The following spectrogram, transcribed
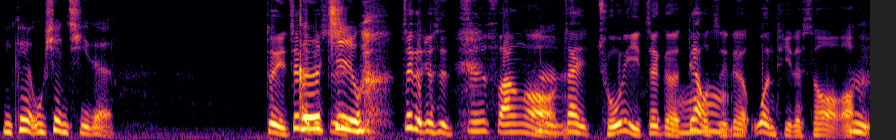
你可以无限期的对这个就是。这个就是资方哦，嗯在处理这个调职的问题的时候哦，嗯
